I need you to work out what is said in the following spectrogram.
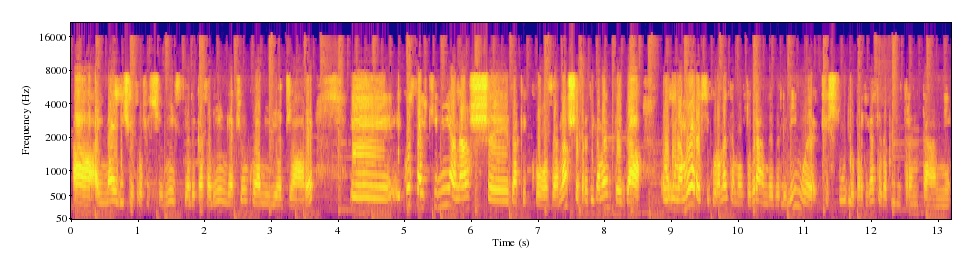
a, ai medici, ai professionisti, alle casalinghe, a chiunque ami viaggiare. E, e questa alchimia nasce da che cosa? Nasce praticamente da un amore sicuramente molto grande per le lingue che studio praticamente da più di 30 anni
